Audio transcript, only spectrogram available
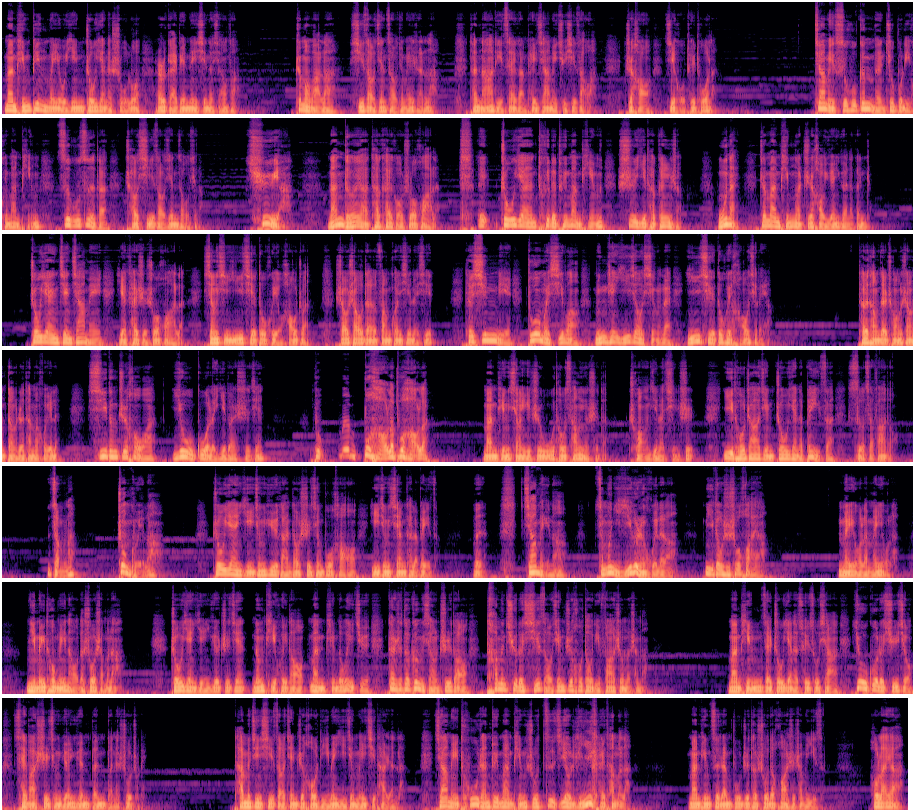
曼平并没有因周燕的数落而改变内心的想法。这么晚了，洗澡间早就没人了，他哪里再敢陪佳美去洗澡啊？只好借口推脱了。佳美似乎根本就不理会曼平，自顾自的朝洗澡间走去了。去呀，难得呀，他开口说话了。哎，周燕推了推曼平，示意他跟上。无奈，这曼平啊，只好远远的跟着。周燕见佳美也开始说话了，相信一切都会有好转，稍稍的放宽心了些。她心里多么希望明天一觉醒来，一切都会好起来呀！他躺在床上等着他们回来。熄灯之后啊，又过了一段时间，不，不好了，不好了！曼平像一只无头苍蝇似的。闯进了寝室，一头扎进周燕的被子，瑟瑟发抖。怎么了？撞鬼了？周燕已经预感到事情不好，已经掀开了被子，问：“佳美呢？怎么你一个人回来了？你倒是说话呀！”没有了，没有了。你没头没脑的说什么呢？周燕隐约之间能体会到曼平的畏惧，但是她更想知道他们去了洗澡间之后到底发生了什么。曼平在周燕的催促下，又过了许久，才把事情原原本本的说出来。他们进洗澡间之后，里面已经没其他人了。佳美突然对曼平说自己要离开他们了，曼平自然不知他说的话是什么意思。后来呀，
